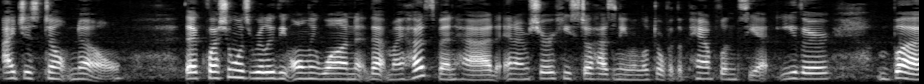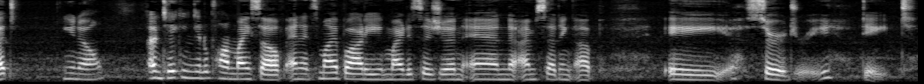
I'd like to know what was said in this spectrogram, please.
I just don't know. That question was really the only one that my husband had, and I'm sure he still hasn't even looked over the pamphlets yet either. But, you know, I'm taking it upon myself, and it's my body, my decision, and I'm setting up a surgery date.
